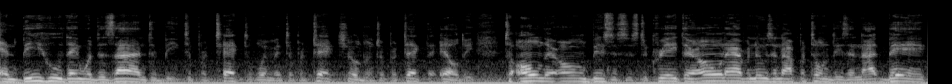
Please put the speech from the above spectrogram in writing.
and be who they were designed to be, to protect women, to protect children, to protect the elderly, to own their own businesses, to create their own avenues and opportunities and not beg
